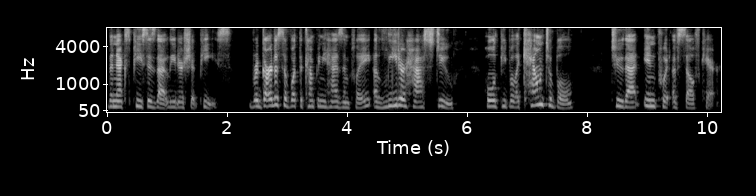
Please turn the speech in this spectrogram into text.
The next piece is that leadership piece. Regardless of what the company has in play, a leader has to hold people accountable to that input of self care.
